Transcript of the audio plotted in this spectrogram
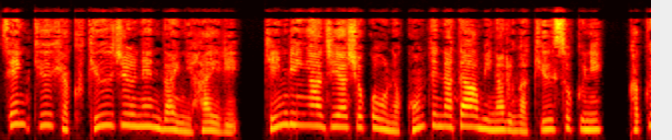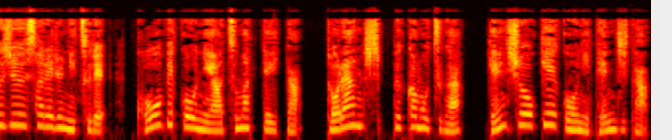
1990年代に入り、近隣アジア諸港のコンテナターミナルが急速に拡充されるにつれ、神戸港に集まっていたトランシップ貨物が減少傾向に転じた。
